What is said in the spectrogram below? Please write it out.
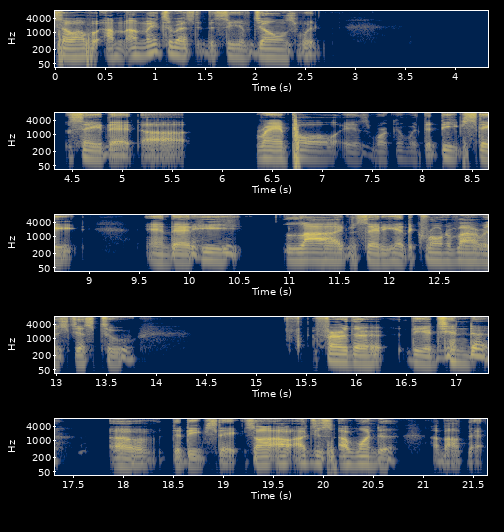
So i w- I'm I'm interested to see if Jones would say that uh, Rand Paul is working with the deep state and that he lied and said he had the coronavirus just to further the agenda of the deep state. So I, I just I wonder about that.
